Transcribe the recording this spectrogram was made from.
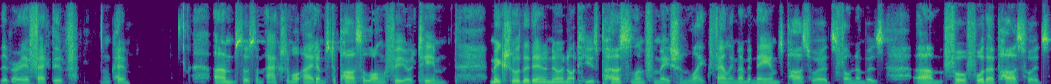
they're very effective, okay? Um, so some actionable items to pass along for your team. Make sure that they know not to use personal information like family member names, passwords, phone numbers um, for, for their passwords.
